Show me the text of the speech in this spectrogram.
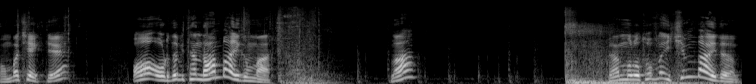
Bomba çekti. Aa orada bir tane daha mı baygın var? Lan. Ben molotofla iki mi baydım?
